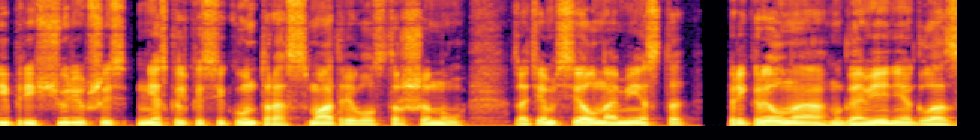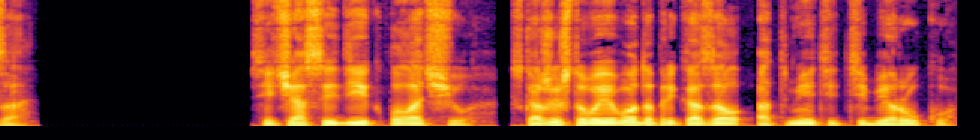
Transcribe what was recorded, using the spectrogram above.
и, прищурившись, несколько секунд рассматривал старшину, затем сел на место, прикрыл на мгновение глаза. «Сейчас иди к палачу. Скажи, что воевода приказал отметить тебе руку.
